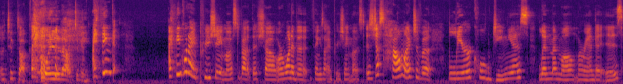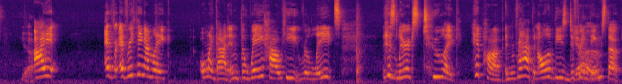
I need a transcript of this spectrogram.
a TikTok pointed it out to me. I think I think what I appreciate most about this show, or one of the things I appreciate most, is just how much of a lyrical genius Lin Manuel Miranda is. Yeah. I every, everything I'm like, oh my god, and the way how he relates his lyrics to like hip hop and rap and all of these different Yeah. things that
